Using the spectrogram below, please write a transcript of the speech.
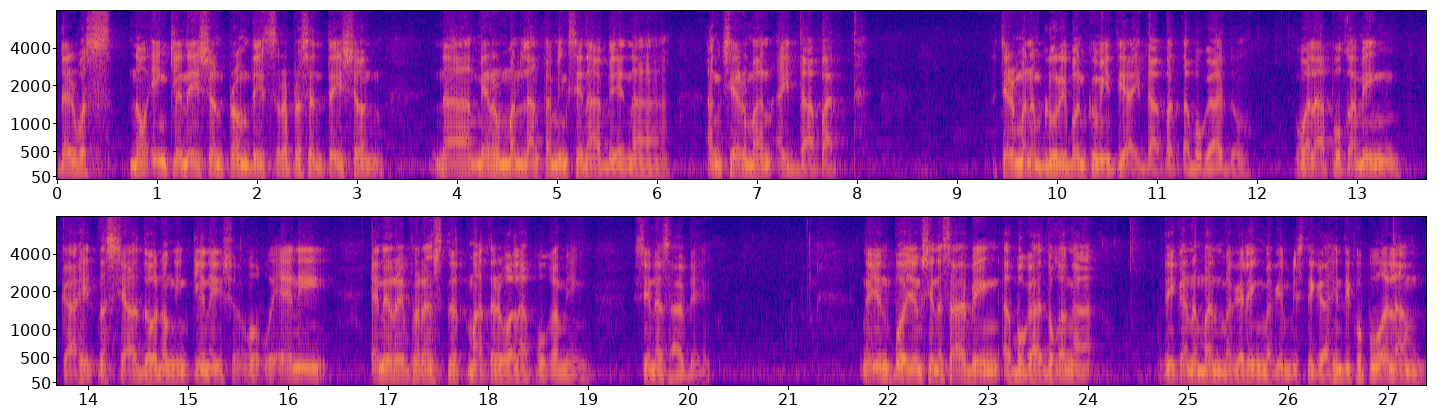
there was no inclination from this representation na meron man lang kaming sinabi na ang chairman ay dapat chairman ng Blue Ribbon Committee ay dapat abogado. Wala po kaming kahit na shadow ng inclination. Any, any reference to that matter, wala po kaming sinasabi. Ngayon po, yung sinasabing abogado ka nga, di ka naman magaling mag-imbestiga, hindi ko po alam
